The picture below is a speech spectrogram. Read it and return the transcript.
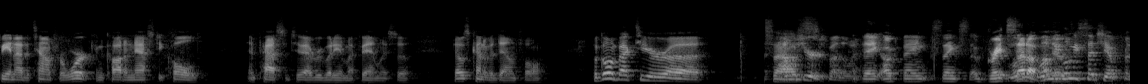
being out of town for work and caught a nasty cold and pass it to everybody in my family. So that was kind of a downfall. But going back to your, uh, how was yours, by the way? Thank, oh, thanks, thanks. A great Let- setup. Let, me let me set you up for.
